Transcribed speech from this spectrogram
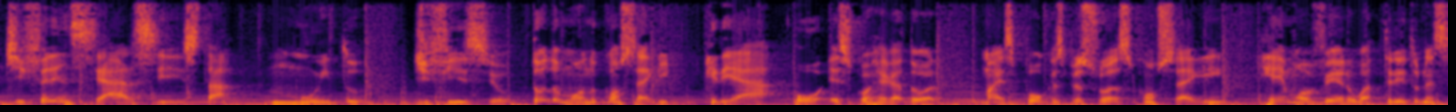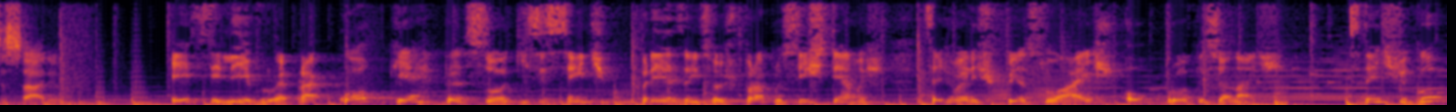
diferenciar-se está muito difícil. Todo mundo consegue criar o escorregador, mas poucas pessoas conseguem remover o atrito necessário. Esse livro é para qualquer pessoa que se sente presa em seus próprios sistemas, sejam eles pessoais ou profissionais. Se identificou?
